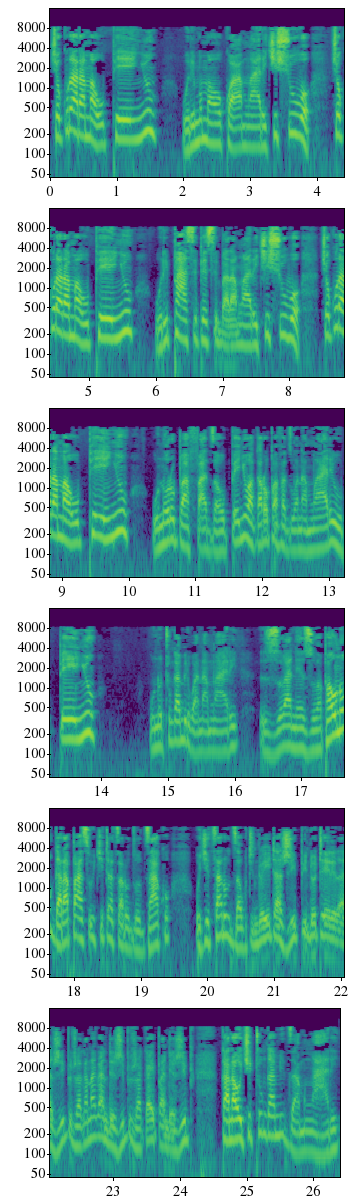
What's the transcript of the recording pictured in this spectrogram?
chokurarama upenyu huri mumaoko amwari chishuvo chokurarama upenyu huri pasi pesimba ramwari chishuvo chokurarama upenyu hunoropafadza upenyu hwakaropafadzwa namwari upenyu hunotungamirwa namwari zuva nezuva. Paunogara pasi uchiita tsarudzo dzako uchitsarudza kuti ndoita zvipi ndoteerera zvipi zvakanaka ndezvipi zvakaipa ndezvipi kana uchitungamidza mwari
